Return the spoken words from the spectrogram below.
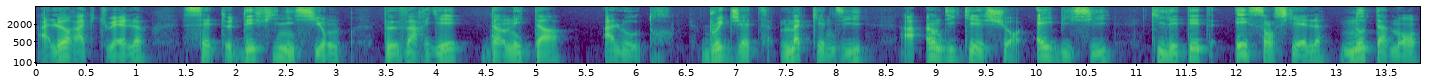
À l'heure actuelle, cette définition peut varier d'un État à l'autre. Bridget McKenzie a indiqué sur ABC qu'il était essentiel, notamment,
